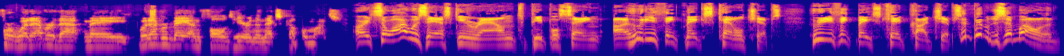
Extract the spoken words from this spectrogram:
for whatever that may whatever may unfold here in the next couple months. All right, so I was asking around to people saying, uh, "Who do you think makes kettle chips? Who do you think makes Cape Cod chips?" And people just said, "Well."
